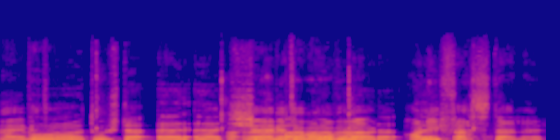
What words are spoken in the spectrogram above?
Nej, vet du På vad? torsdag är köpa men vet du vad på jag lördag med? Har är ni fest eller?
